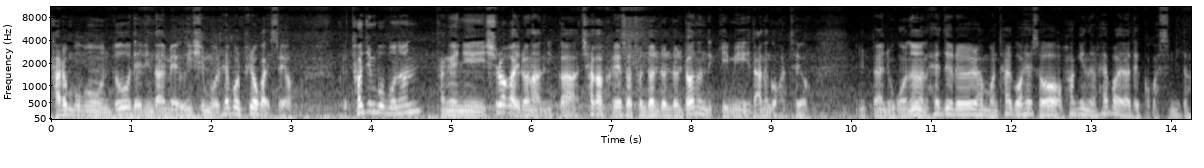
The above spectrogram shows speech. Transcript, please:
다른 부분도 내린 다음에 의심을 해볼 필요가 있어요. 그 터진 부분은 당연히 실화가 일어나니까 차가 그래서 덜덜덜덜 떠는 느낌이 나는 것 같아요. 일단 요거는 헤드를 한번 탈거해서 확인을 해봐야 될 것 같습니다.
